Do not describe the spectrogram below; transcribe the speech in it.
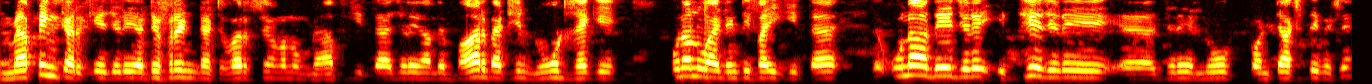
ਮੈਪਿੰਗ ਕਰਕੇ ਜਿਹੜੇ ਡਿਫਰੈਂਟ ਨੈਟਵਰਕਸ ਹੈ ਉਹਨਾਂ ਨੂੰ ਮੈਪ ਕੀਤਾ ਹੈ ਜਿਹੜੇ ਇਹਨਾਂ ਦੇ ਬਾਹਰ ਬੈਠੇ ਨੋਡਸ ਹੈਗੇ ਉਹਨਾਂ ਨੂੰ ਆਈਡੈਂਟੀਫਾਈ ਕੀਤਾ ਹੈ ਤੇ ਉਹਨਾਂ ਦੇ ਜਿਹੜੇ ਇੱਥੇ ਜਿਹੜੇ ਅਹ, ਜਿਹੜੇ ਲੋਕ ਕੰਟੈਕਟ ਦੇ ਵਿੱਚ ਹੈ,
